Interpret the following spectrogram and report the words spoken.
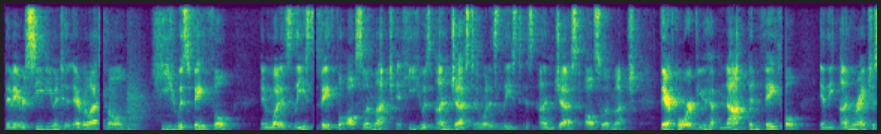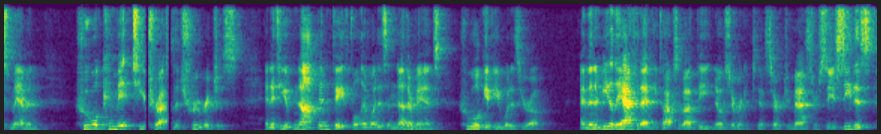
they may receive you into an everlasting home. He who is faithful in what is least is faithful also in much, and he who is unjust in what is least is unjust also in much. Therefore, if you have not been faithful in the unrighteous mammon, who will commit to your trust the true riches? And if you have not been faithful in what is another man's, who will give you what is your own? And then immediately after that, he talks about the no servant can serve two masters. So you see this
